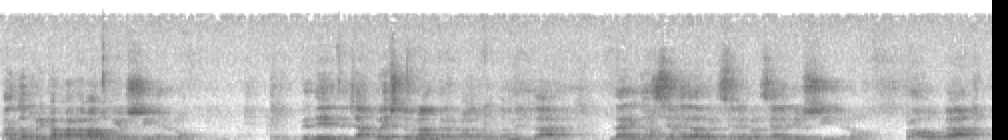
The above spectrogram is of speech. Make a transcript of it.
Quando prima parlavamo di ossigeno, vedete, già questa è un'altra cosa fondamentale. La riduzione della pressione parziale di ossigeno provoca,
